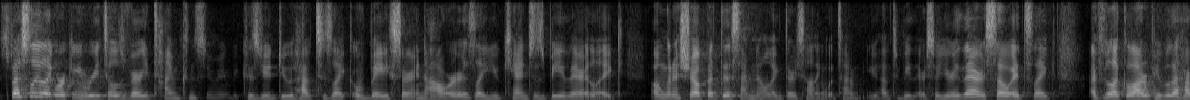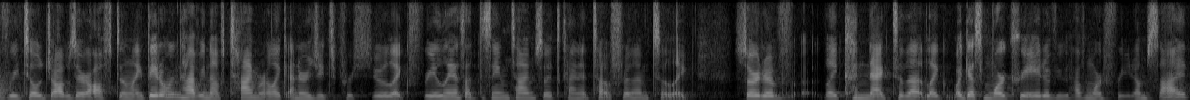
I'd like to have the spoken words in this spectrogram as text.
especially like working in retail is very time consuming because you do have to like obey certain hours. Like you can't just be there like, I'm gonna show up at this time. No, like they're telling what time you have to be there, so you're there. So it's like I feel like a lot of people that have retail jobs, they're often like they don't have enough time or like energy to pursue like freelance at the same time. So it's kind of tough for them to like sort of like connect to that like I guess more creative. You have more freedom side.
